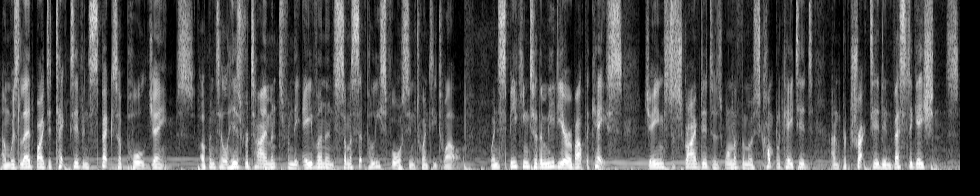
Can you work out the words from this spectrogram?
and was led by Detective Inspector Paul James up until his retirement from the Avon and Somerset Police Force in 2012. When speaking to the media about the case, James described it as one of the most complicated and protracted investigations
